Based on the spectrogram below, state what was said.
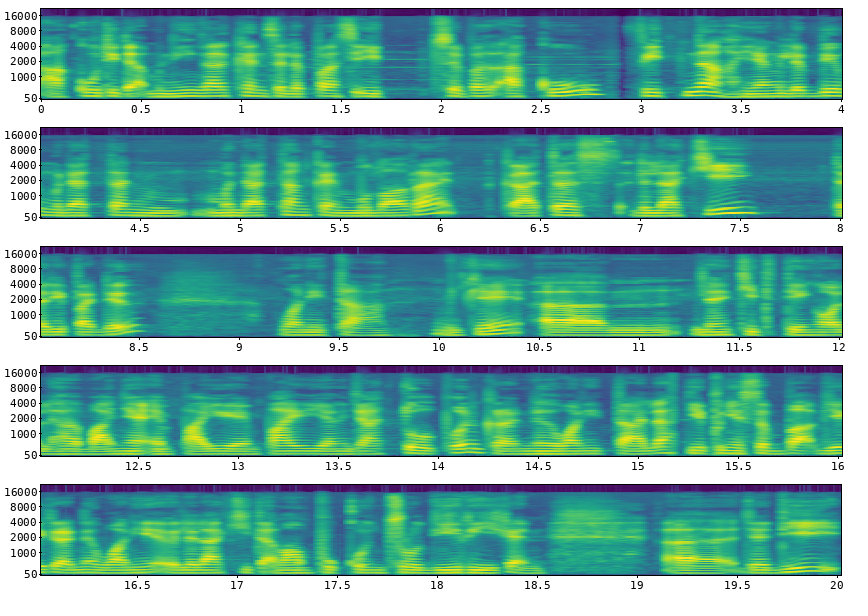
aku tidak meninggalkan selepas itu, selepas aku fitnah yang lebih mendatang, mendatangkan mularat ke atas lelaki daripada wanita. Okay. Um, dan kita tengoklah banyak empire-empire yang jatuh pun kerana wanita lah. Dia punya sebab dia kerana wanita lelaki tak mampu kontrol diri kan. Uh, jadi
